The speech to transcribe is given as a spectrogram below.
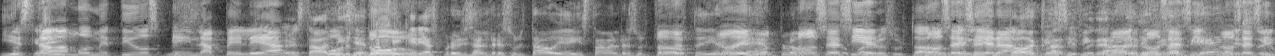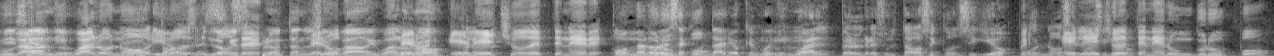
Y estábamos metidos en la pelea Pero estabas por diciendo todo. que querías priorizar el resultado y ahí estaba el resultado. Entonces, te dieron un digo, ejemplo. no sé Pero si ¿cuál resultado? no sé el si resultado era de clasificar, No, sé si, no sé si jugaban diciendo. igual o no. Sí, y no- Lo que sé, estoy preguntando es si pero- jugaban igual o pero no. El Pero- hecho de tener un Póngalo de secundario que juegue igual, pero el resultado se consiguió o no se el hecho consiguió. de tener un grupo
